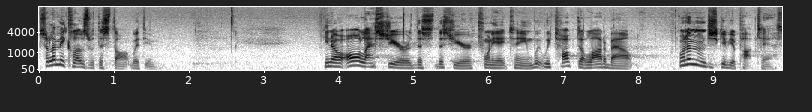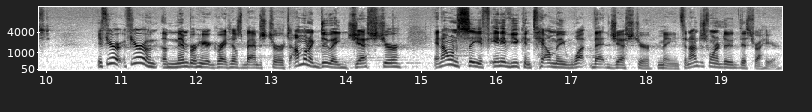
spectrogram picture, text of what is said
So let me close with this thought with you. You know, all last year, this, this year, 2018, we, we talked a lot about, well, let me just give you a pop test. If you're, if you're a, a member here at Great Hills Baptist Church, I'm going to do a gesture, and I want to see if any of you can tell me what that gesture means. And I just want to do this right here.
